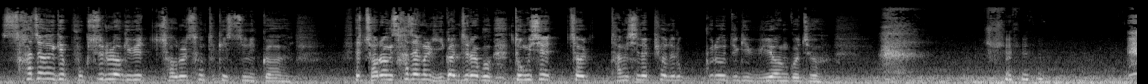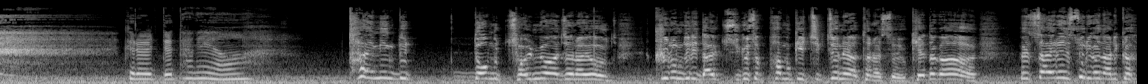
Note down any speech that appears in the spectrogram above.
사장에게 복수를 하기 위해 저를 선택했으니까 저랑 사장을 이간질하고 동시에 절 당신의 편으로 끌어들이기 위한 거죠. 그럴 듯하네요. 타이밍도 너무 절묘하잖아요. 그놈들이 날 죽여서 파묻기 직전에 나타났어요. 게다가 사이렌 소리가 나니까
